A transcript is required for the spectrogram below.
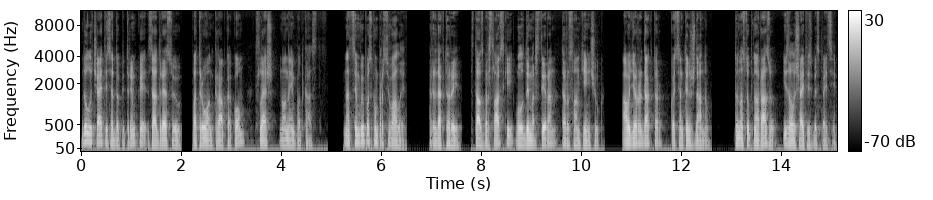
долучайтеся до підтримки за адресою patreon.com nonamepodcast. Над цим випуском працювали редактори Стас Берславський, Володимир Стиран та Руслан Кіянчук, аудіоредактор Костянтин Жданов. До наступного разу і залишайтесь в безпеці.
